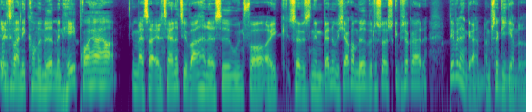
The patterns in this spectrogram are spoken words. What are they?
Ellers var han ikke kommet med, men hey, prøv her her. Jamen, altså, alternativet var, at han havde siddet udenfor, og ikke, så er det sådan, hvad nu, hvis jeg kommer med, vil du så, skal vi så gøre det? Det vil han gerne. Jamen, så gik jeg med.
